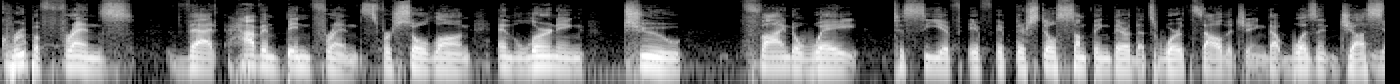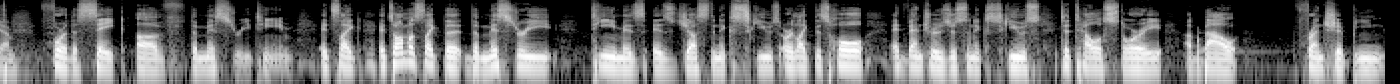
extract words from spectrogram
group of friends that haven't been friends for so long and learning to find a way to see if if if there's still something there that's worth salvaging that wasn't just Yeah. for the sake of the mystery team. It's like it's almost like the the mystery team is is just an excuse or like this whole adventure is just an excuse to tell a story about friendship being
